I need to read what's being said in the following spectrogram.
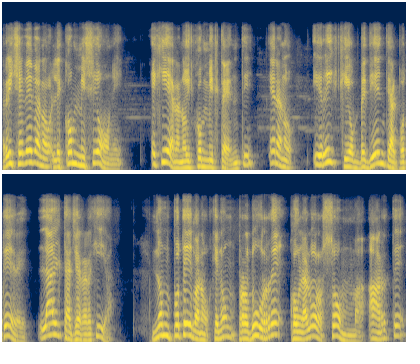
ricevevano le commissioni e chi erano i committenti? Erano i ricchi obbedienti al potere, l'alta gerarchia. Non potevano che non produrre con la loro somma arte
